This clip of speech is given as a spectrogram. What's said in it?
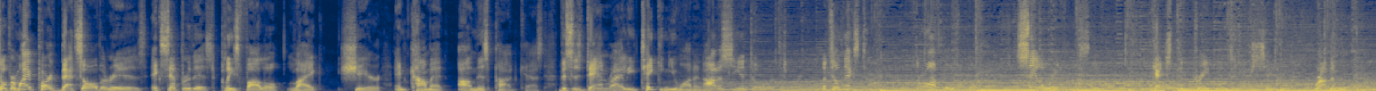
So, for my part, that's all there is, except for this. Please follow, like, share, and comment on this podcast. This is Dan Riley taking you on an odyssey into oratory. Until next time, throw off those bones, sail away from the sea, catch the trade winds in your sail. We're on the move.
